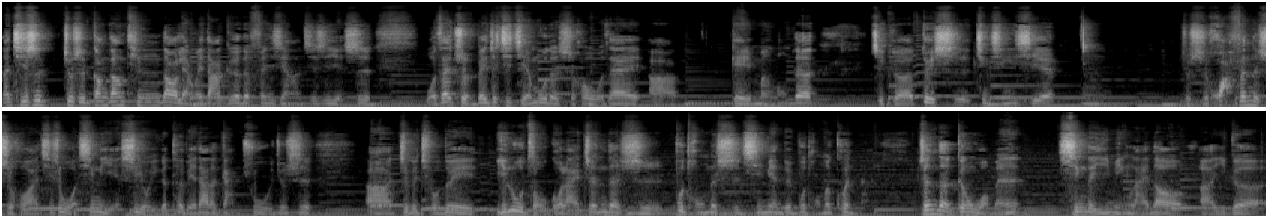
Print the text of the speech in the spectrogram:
那其实就是刚刚听到两位大哥的分享，其实也是我在准备这期节目的时候，我在啊、给猛龙的这个队史进行一些嗯，就是划分的时候啊，其实我心里也是有一个特别大的感触，就是啊、这个球队一路走过来，真的是不同的时期面对不同的困难，真的跟我们新的移民来到啊、一个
